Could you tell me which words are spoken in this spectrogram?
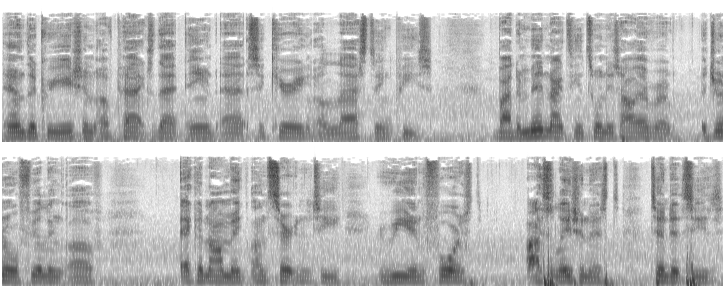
and the creation of pacts that aimed at securing a lasting peace. By the mid 1920s, however, a general feeling of economic uncertainty reinforced isolationist tendencies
